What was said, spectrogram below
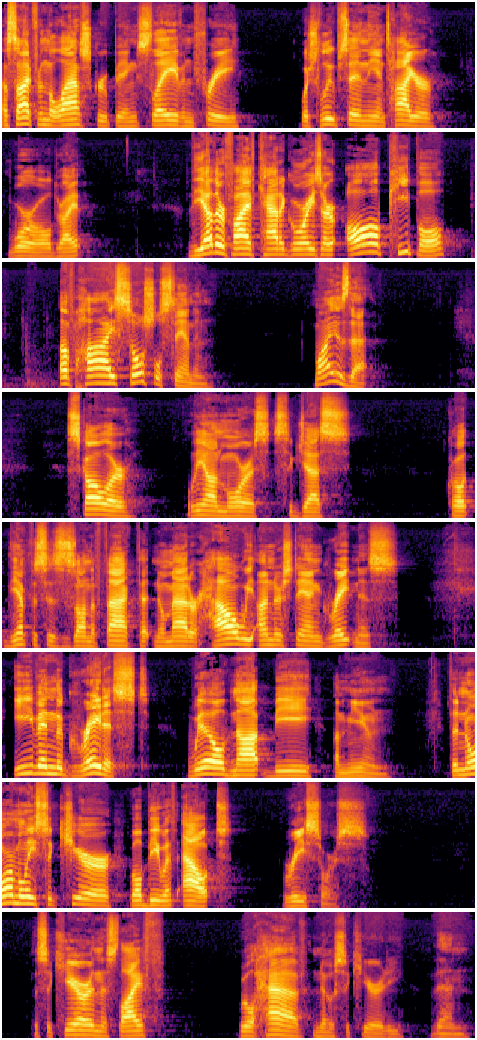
Aside from the last grouping, slave and free, which loops in the entire world, right? The other five categories are all people of high social standing. Why is that? Scholar Leon Morris suggests, quote, the emphasis is on the fact that no matter how we understand greatness, even the greatest will not be immune. The normally secure will be without resource. The secure in this life will have no security then.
